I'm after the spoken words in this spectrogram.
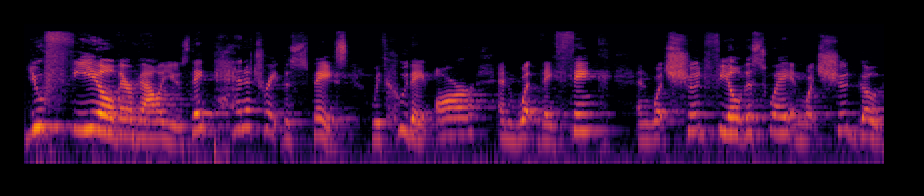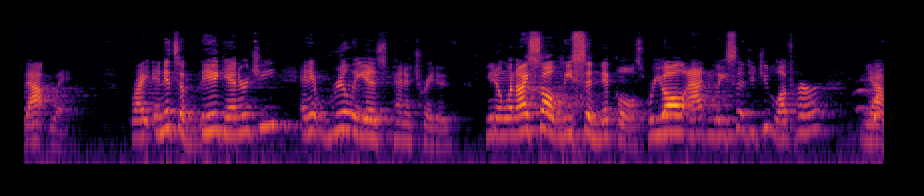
you feel their values. They penetrate the space with who they are and what they think and what should feel this way and what should go that way, right? And it's a big energy and it really is penetrative. You know, when I saw Lisa Nichols, were you all at Lisa? Did you love her? Yeah.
